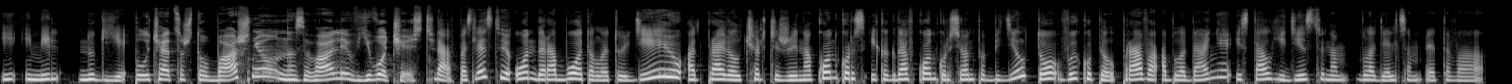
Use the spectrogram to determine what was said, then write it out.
и Эмиль Нугье. Получается, что башню называли в его честь. Да, впоследствии он доработал эту идею, отправил чертежи на конкурс, и когда в конкурсе он победил, то выкупил право обладания и стал единственным владельцем этого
